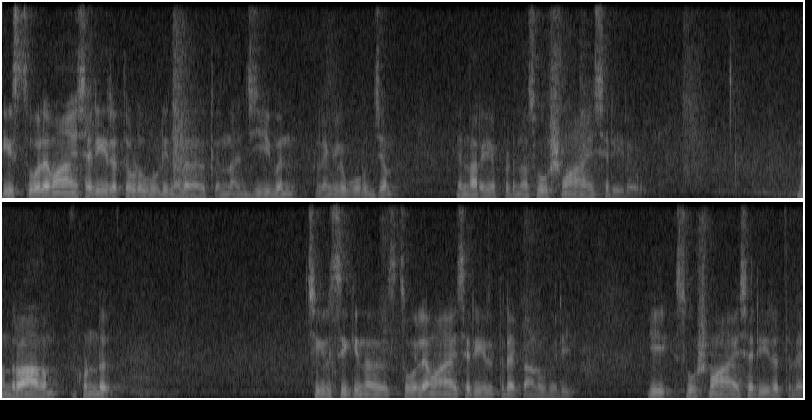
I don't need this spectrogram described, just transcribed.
ഈ സ്ഥൂലമായ ശരീരത്തോടു കൂടി നിലനിൽക്കുന്ന ജീവൻ അല്ലെങ്കിൽ ഊർജം എന്നറിയപ്പെടുന്ന സൂക്ഷ്മമായ ശരീരവും. മന്ത്രവാദം കൊണ്ട് ചികിത്സിക്കുന്നത് സ്ഥൂലമായ ശരീരത്തിലേക്കാളുപരി ഈ സൂക്ഷ്മമായ ശരീരത്തിലെ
